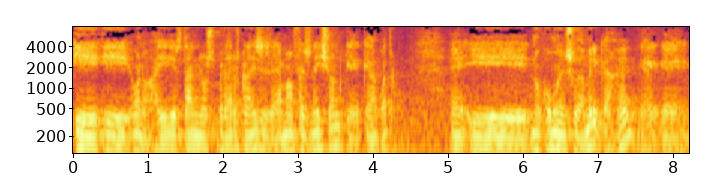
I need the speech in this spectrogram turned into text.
y, y, bueno, ahí están los verdaderos canadienses, se llaman First Nation, que quedan cuatro. Eh, y no como en Sudamérica, ¿eh? que, que,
